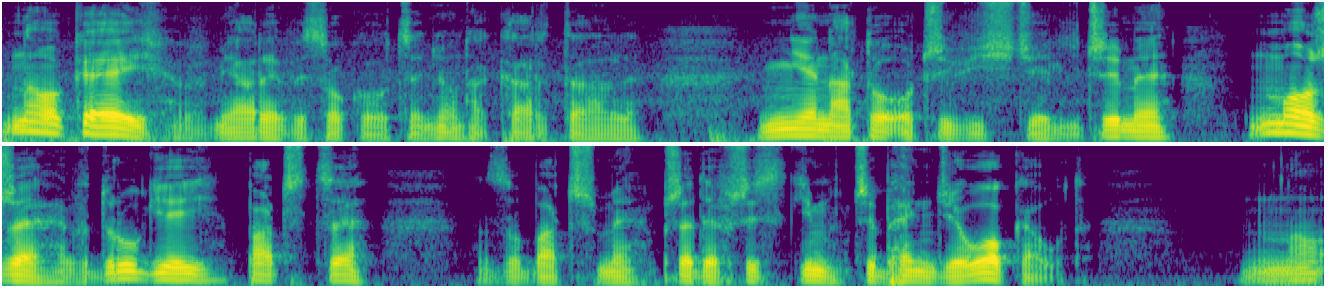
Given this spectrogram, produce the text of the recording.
No okej, w miarę wysoko oceniona karta, ale nie na to oczywiście liczymy. Może w drugiej paczce zobaczmy przede wszystkim, czy będzie walkout. No,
